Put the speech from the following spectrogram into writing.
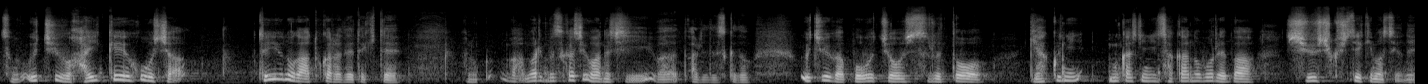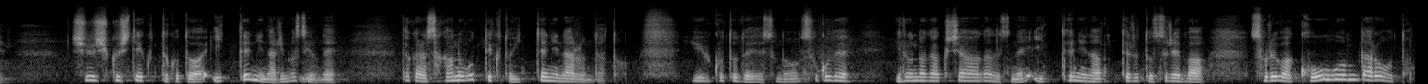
その宇宙背景放射っていうのが後から出てきてあの、まあ、まり難しいお話はあれですけど宇宙が膨張すると逆に昔に遡れば収縮していきますよね。収縮していくってことは一点になりますよね。だから遡っていくと一点になるんだということでそのそこでいろんな学者がですね一点になってるとすればそれは高温だろうと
